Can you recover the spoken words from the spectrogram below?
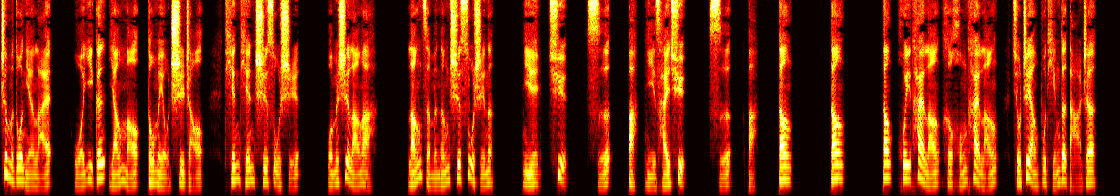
这么多年来。”我一根羊毛都没有吃着，天天吃素食。我们是狼啊，狼怎么能吃素食呢？你去死吧！你才去死吧！当当当！灰太狼和红太狼就这样不停的打着。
